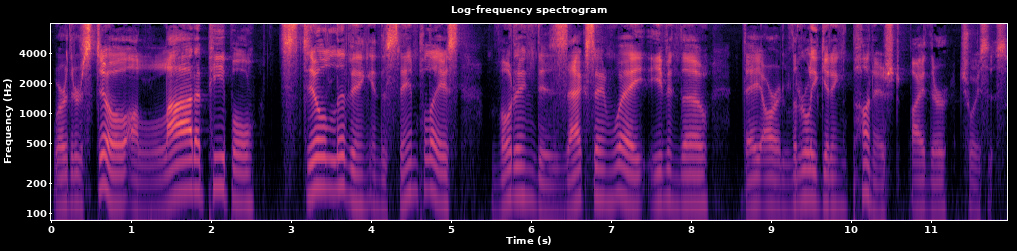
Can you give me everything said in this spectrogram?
where there's still a lot of people still living in the same place, voting the exact same way, even though they are literally getting punished by their choices.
